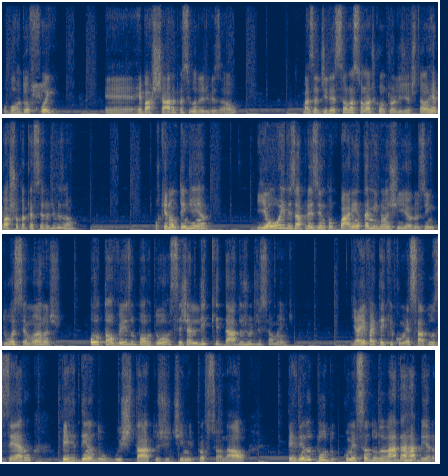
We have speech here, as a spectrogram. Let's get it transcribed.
O Bordeaux foi é, rebaixado para a segunda divisão, mas a Direção Nacional de Controle e Gestão rebaixou para a terceira divisão, porque não tem dinheiro. E ou eles apresentam 40 milhões de euros em duas semanas, ou talvez o Bordeaux seja liquidado judicialmente. E aí vai ter que começar do zero, perdendo o status de time profissional, perdendo tudo, começando lá da rabeira.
